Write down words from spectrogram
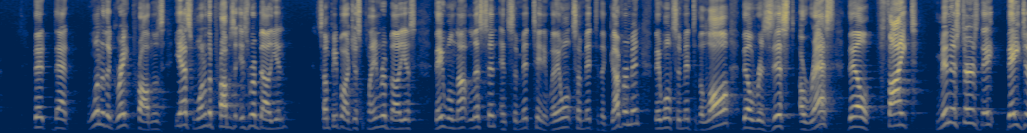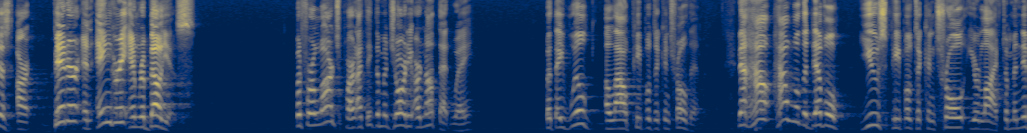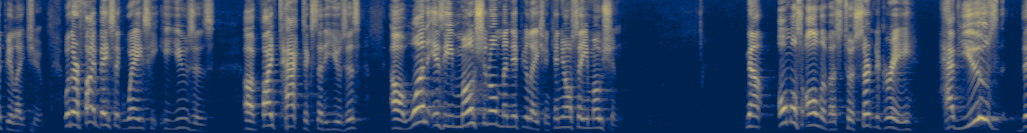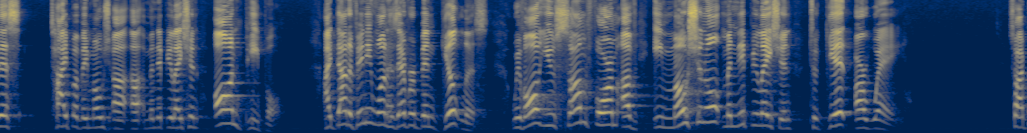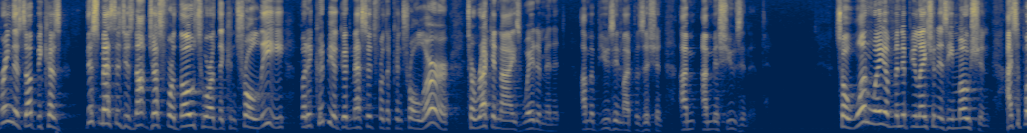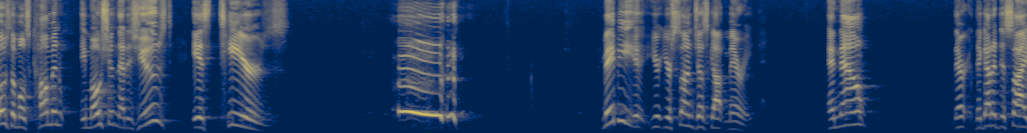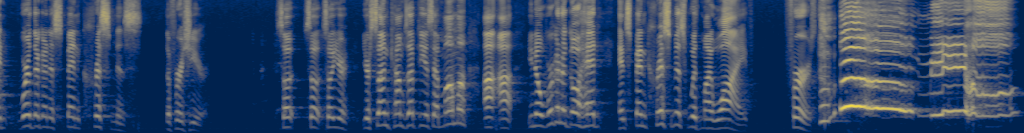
that, that one of the great problems, yes, one of the problems is rebellion. Some people are just plain rebellious. They will not listen and submit to anyone. They won't submit to the government. They won't submit to the law. They'll resist arrest. They'll fight ministers, they, they just are bitter and angry and rebellious. But for a large part, I think the majority are not that way, but they will allow people to control them. Now, how, how will the devil use people to control your life, to manipulate you? Well, there are five basic ways he, he uses, uh, five tactics that he uses. Uh, one is emotional manipulation. Can you all say emotion? Now, almost all of us, to a certain degree, have used this type of emotion, uh, uh, manipulation on people. I doubt if anyone has ever been guiltless. We've all used some form of emotional manipulation to get our way. So I bring this up because this message is not just for those who are the controlee, but it could be a good message for the controller to recognize wait a minute, I'm abusing my position, I'm, I'm misusing it. So, one way of manipulation is emotion. I suppose the most common emotion that is used is tears. Maybe your, your son just got married, and now they're, they got to decide where they're going to spend Christmas the first year. So, so, so your, your son comes up to you and says, Mama, uh, uh, you know, we're going to go ahead and spend Christmas with my wife first. oh, Mijo!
